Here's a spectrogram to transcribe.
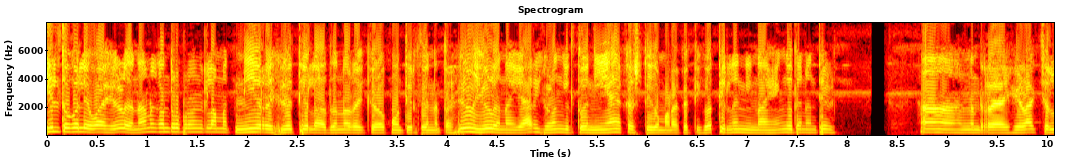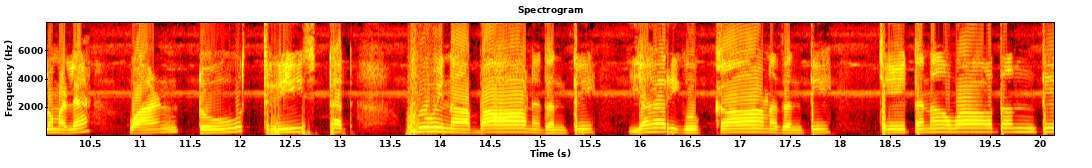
ಇಲ್ಲಿ ತಗೊಳ್ಳಿವ ಹೇಳು ನನಗಂದ್ರೂ ಬರಂಗಿಲ್ಲ ಮತ್ತೆ ನೀರ ಹೇಳ್ತಿಯಲ್ಲ, ಅದನ್ನಾರ ಕೇಳ್ಕೊಂತಿರ್ತೇನೆ ಅಂತ ಹೇಳು ಹೇಳು, ನಾ ಯಾರಿಗೆ ಹೇಳಂಗಿರ್ತೋ ನೀ ಯಾಕೆ ಅಷ್ಟು ಇದು ಮಾಡಕತ್ತಿ? ಗೊತ್ತಿಲ್ಲ, ನೀನು ನಾ ಹೆಂಗದೇನೆ ಅಂತೇಳಿ ಹಾಂ, ಹಂಗಂದ್ರೆ ಹೇಳಕ್ಕೆ ಚಲೋ ಮಾಡ್ಲೆ. ಒನ್ ಟೂ ತ್ರೀ ಸ್ಟಾರ್ಟ್ ಹೂವಿನ ಬಾಣದಂತೆ, ಯಾರಿಗೂ ಕಾಣದಂತೆ, ಚೇತನವಾದಂತೆ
